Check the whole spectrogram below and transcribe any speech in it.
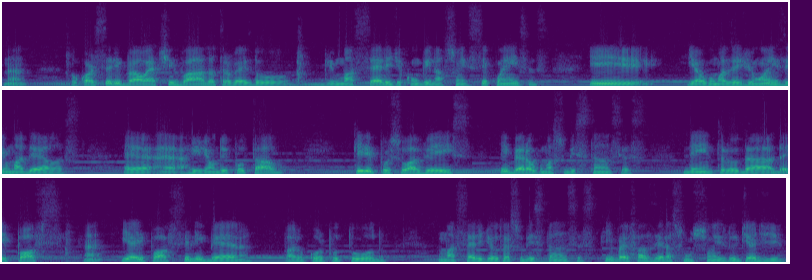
né? O córtex cerebral é ativado através do, de uma série de combinações de sequências e, e algumas regiões, e uma delas é, é a região do hipotálamo, que por sua vez libera algumas substâncias dentro da, da hipófise, né? e a hipófise libera para o corpo todo uma série de outras substâncias que vai fazer as funções do dia a dia.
